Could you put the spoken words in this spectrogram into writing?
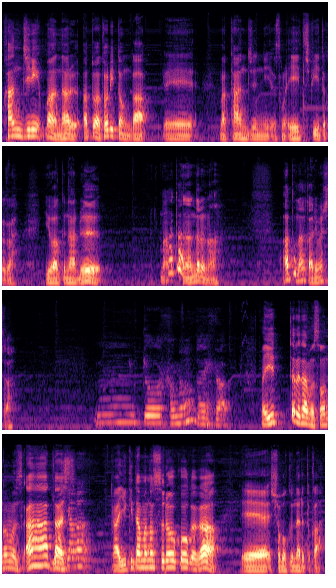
感じに、まあ、なる。あとはトリトンが、えー、まあ、単純に、その HP とかが弱くなる。まあ、あとはなんだろうな。あとなんかありました？うーんと、そんなもんじゃないですか。まあ、言ったら多分そんなもんです。あー、あとは、あ雪玉のスロー効果が、えー、しょぼくなるとか。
